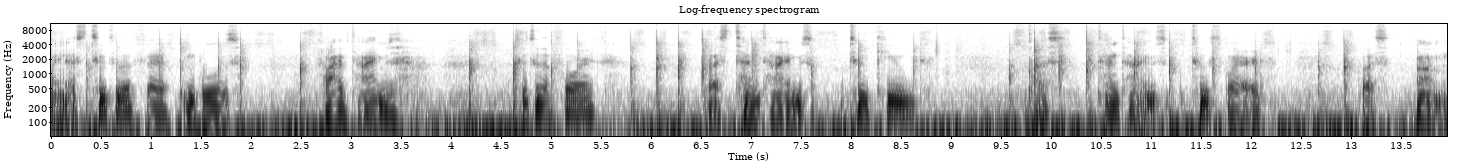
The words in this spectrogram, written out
minus 2 to the 5th equals 5 times 2 to the 4th plus 10 times 2 cubed plus 10 times 2 squared plus um,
